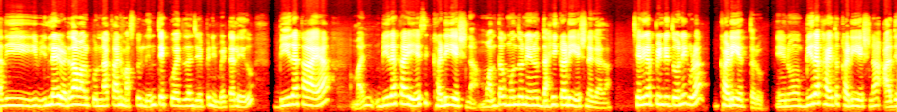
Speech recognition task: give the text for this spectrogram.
అది ఇంట్లో పెడదాం అనుకున్నా. కానీ మస్తు లెంత్ అవుతుందని చెప్పి నేను పెట్టలేదు. బీరకాయ మన్ బీరకాయ వేసి కడి చేసిన. అంతకుముందు నేను దహి కడి చేసిన కదా! శనగపిండితోని కూడా కర్రీ చేత్తరు. నేను బీరకాయతో కడి చేసిన. అది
